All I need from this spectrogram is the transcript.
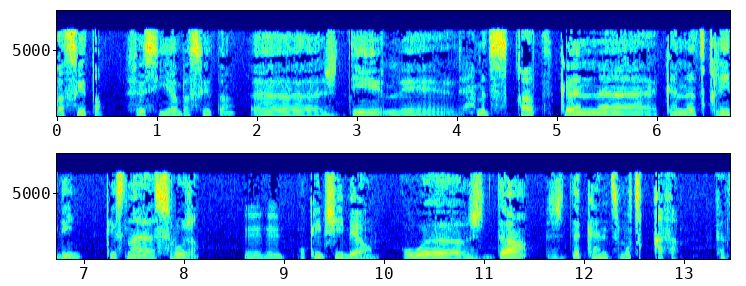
بسيطة فاسية بسيطة. آه، جدي اللي أحمد السقاط كان كان تقليدي كيصنع السروجة. وكيمشي يبيعهم. وجدة جدة كانت مثقفة. كانت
